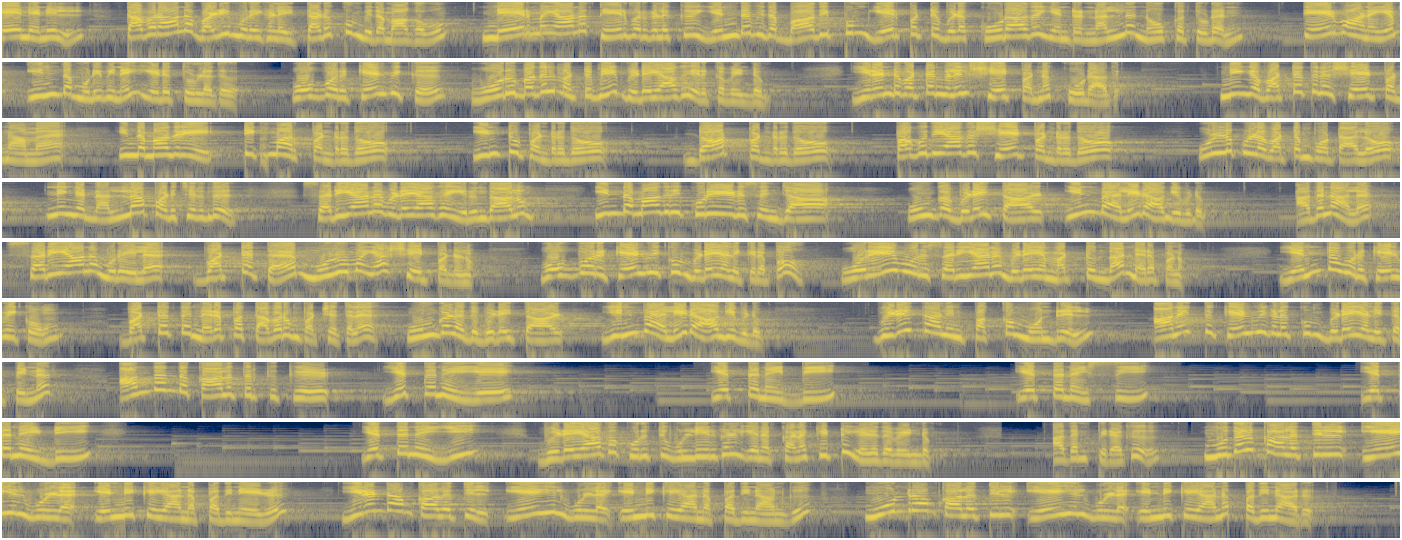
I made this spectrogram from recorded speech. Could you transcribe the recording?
ஏனெனில் தவறான வழிமுறைகளை தடுக்கும் விதமாகவும் நேர்மையான தேர்வர்களுக்கு எந்தவித பாதிப்பும் ஏற்பட்டு விடக்கூடாது என்ற நல்ல நோக்கத்துடன் தேர்வாணையம் இந்த முடிவினை எடுத்துள்ளது. ஒவ்வொரு கேள்விக்கு ஒரு பதில் மட்டுமே விடையாக இருக்க வேண்டும். இரண்டு வட்டங்களில் ஷேட் பண்ணக்கூடாது. நீங்க வட்டத்துல ஷேட் பண்ணாம இந்த மாதிரி டிக் மார்க் பண்றதோ இன்டு பண்றதோ டாட் பண்றதோ பகுதியாக ஷேட் பண்றதோ உள்ளுக்குள்ள வட்டம் போட்டாலோ நீங்க நல்லா படிச்சிருந்து சரியான விடையாக இருந்தாலும் இந்த மாதிரி குறியீடு செஞ்சா உங்க விடைத்தாள் இன்வேலிட் ஆகிவிடும். அதனால சரியான முறையில வட்டத்தை முழுமையா ஷேட் பண்ணணும். ஒவ்வொரு கேள்விக்கும் விடையளிக்கிறப்போ ஒரே ஒரு சரியான விடையை மட்டும்தான் நிரப்பணும். எந்த ஒரு கேள்விக்கும் வட்டத்தை நிரப்ப தவறும் பட்சத்துல உங்களது விடைத்தாள் இன்வேலிட் ஆகிவிடும். விடைத்தாளின் பக்கம் ஒன்றில் அனைத்து கேள்விகளுக்கும் விடையளித்த பின்னர் அந்தந்த காலத்திற்கு கீழ் எத்தனை ஏ எத்தனை பி எத்தனை சி எத்தனை டி எத்தனை இ விடையாக குறித்து உள்ளீர்கள் என கணக்கிட்டு எழுத வேண்டும். அதன் பிறகு முதல் காலத்தில் ஏயில் உள்ள எண்ணிக்கையான பதினேழு இரண்டாம் காலத்தில் ஏயில் உள்ள எண்ணிக்கையான பதினான்கு மூன்றாம் காலத்தில் ஏயில் உள்ள எண்ணிக்கையான பதினாறு.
